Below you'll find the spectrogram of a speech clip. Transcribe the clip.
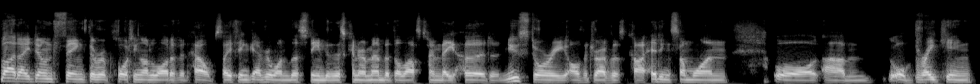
But I don't think the reporting on a lot of it helps. I think everyone listening to this can remember the last time they heard a news story of a driverless car hitting someone or um, or braking.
